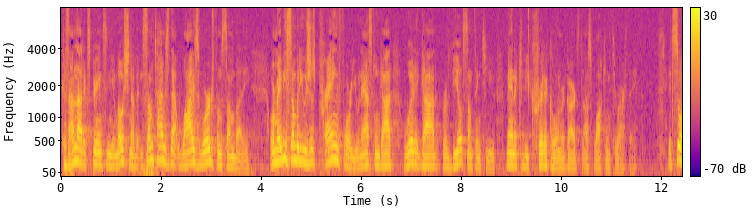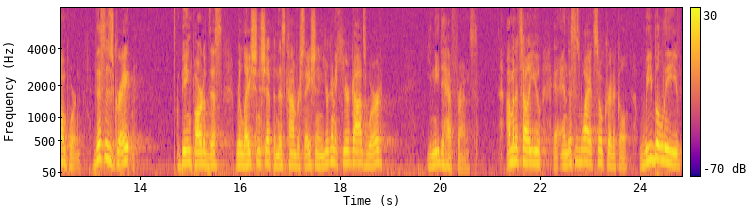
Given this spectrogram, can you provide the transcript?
Because I'm not experiencing the emotion of it. And sometimes that wise word from somebody or maybe somebody who's just praying for you and asking God, would God reveal something to you? Man, it can be critical in regards to us walking through our faith. It's so important. This is great, being part of this relationship and this conversation, and you're going to hear God's word. You need to have friends. I'm going to tell you, and this is why it's so critical. We believe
